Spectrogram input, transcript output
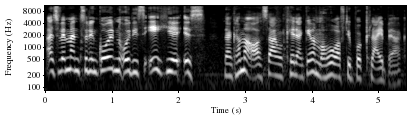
als wenn man zu den Golden Oldies eh hier ist, dann kann man auch sagen, okay, dann gehen wir mal hoch auf die Burg Kleiberg.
